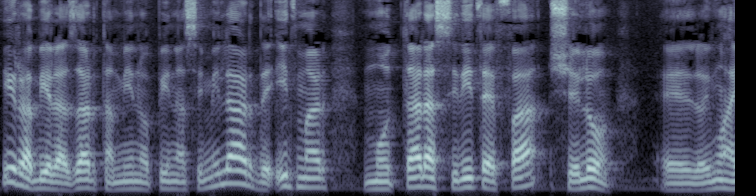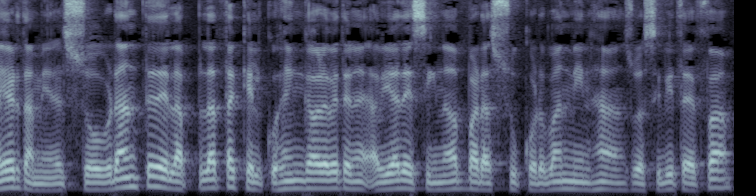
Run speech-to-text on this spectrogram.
Y Rabbi Elazar también opina similar, de Itmar, motar asirita efa shelo eh, lo vimos ayer también, el sobrante de la plata que el Gadol había designado para su Korban Minha, su asilita de Fa,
